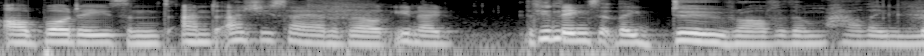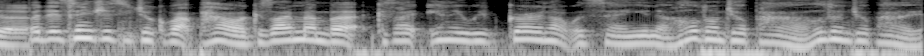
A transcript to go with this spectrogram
our bodies and and as you say, Annabelle, you know, the things that they do rather than how they look. But it's interesting to talk about power because I remember, because I, you know, we've grown up with saying, you know, hold on to your power, hold on to your power.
